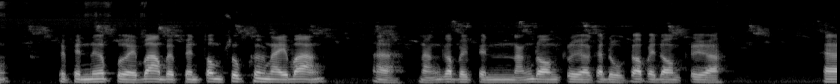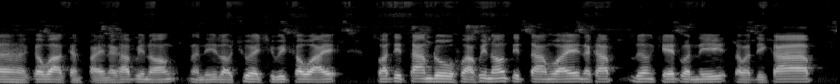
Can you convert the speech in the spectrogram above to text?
ไปเป็นเนื้อเปื่อยบ้าง ไปเป็นต้มซุปเครื่องในบ้างอ่าหนังก็ไปเป็นหนังดองเกลือกระดูกก็ไปดองเกลือ ก็ว่ากันไปนะครับ พี่น้องอันนี้เราช่วยชีวิตเขาไว้ฝากติดตามดูฝากพี่น้องติดตามไว้นะครับ เรื่องเคสวันนี้ สวัสดีครับ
